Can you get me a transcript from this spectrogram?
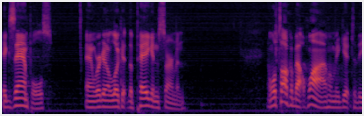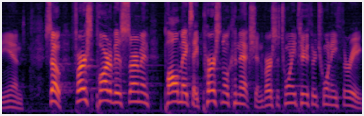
examples, and we're going to look at the pagan sermon. And we'll talk about why when we get to the end. So, first part of his sermon, Paul makes a personal connection, verses 22 through 23.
